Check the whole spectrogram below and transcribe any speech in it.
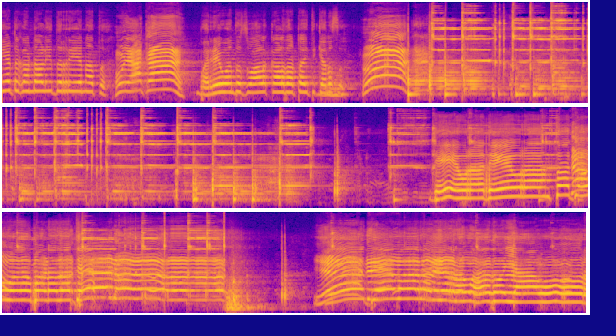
ನೇಟ್ ಗಂಡಾಳ ಇದ್ದರ್ರಿ ಏನಾತ? ಹ್ಞೂ ಯಾಕ? ಬರೇ ಒಂದು ಜ್ವಾಳ ಕಾಳದಾಟ ಐತಿ ಕೆಲಸ. ದೇವ್ರ ದೇವ್ರ ಅಂತ ದೆವ್ವ ಬಡದ ಏ ದೇವರ ಇರವದು ಯಾವೂರ?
